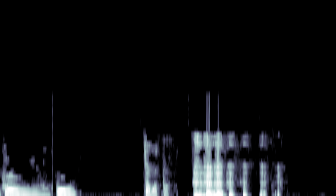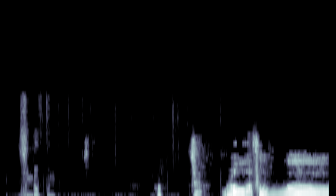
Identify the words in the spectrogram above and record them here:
후, 후, 후. 잡았다. 싱겁군. 자, 올라와서.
